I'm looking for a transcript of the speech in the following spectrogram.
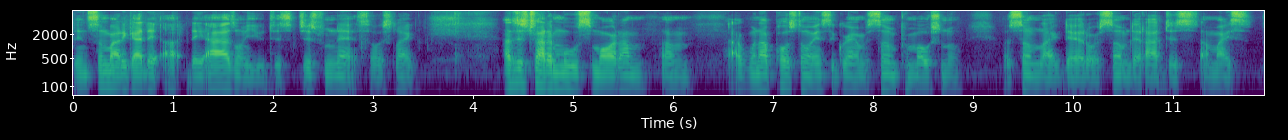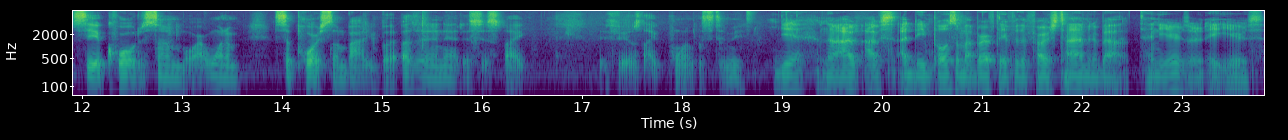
then somebody got their uh, their eyes on you just just from that. So it's like I just try to move smart. I'm um when I post on Instagram, it's something promotional or something like that, or something that I just I might see a quote or something, or I want to support somebody. But other than that, it's just like it feels like pointless to me. Yeah, no, I, I've I didn't post on my birthday for the first time in about ten years or eight years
